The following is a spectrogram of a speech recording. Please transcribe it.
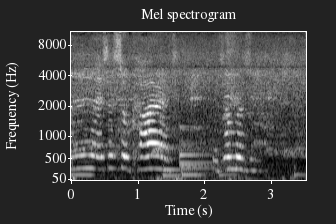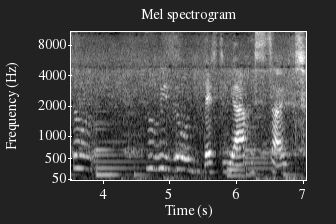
oh, es ist so kalt. Der Sommer ist so, sowieso die beste Jahreszeit.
